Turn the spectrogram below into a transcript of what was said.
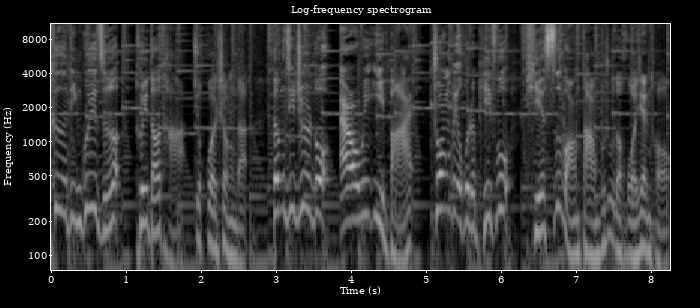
特定规则，推倒塔就获胜的。等级制度，LV 一百，装备或者皮肤，铁丝网挡不住的火箭筒，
